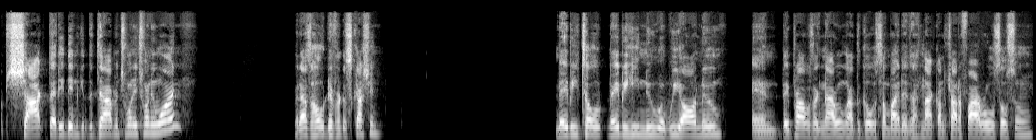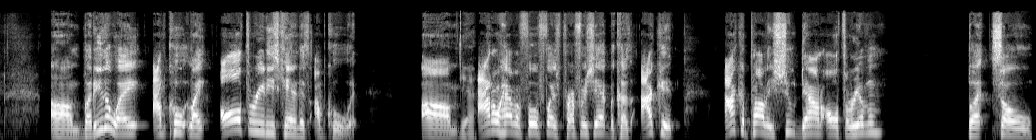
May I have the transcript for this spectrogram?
I'm shocked that he didn't get the job in 2021. But that's a whole different discussion. Maybe he told maybe he knew what we all knew, and they probably was like, nah, we're gonna have to go with somebody that's not gonna try to fire rules so soon. Um, but either way, I'm cool. Like all three of these candidates, I'm cool with. Um, yeah. I don't have a full fledged preference yet because I could I could probably shoot down all three of them. But so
